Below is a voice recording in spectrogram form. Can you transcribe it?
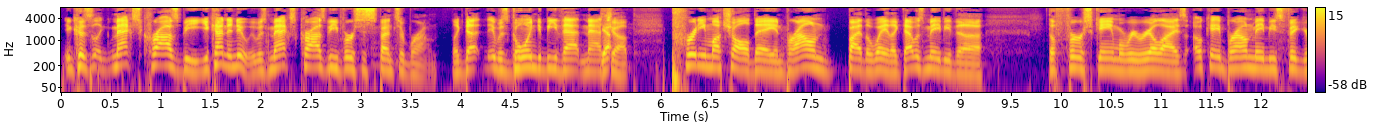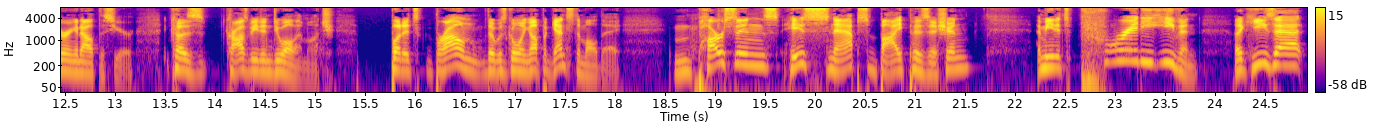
because like Maxx Crosby, you kind of knew it was Maxx Crosby versus Spencer Brown. Like that, it was going to be that matchup yep. pretty much all day. And Brown, by the way, like that was maybe the the first game where we realized, okay, Brown maybe he's figuring it out this year because Crosby didn't do all that much. But it's Brown that was going up against him all day. Parsons, his snaps by position, I mean, it's pretty even. Like he's at,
